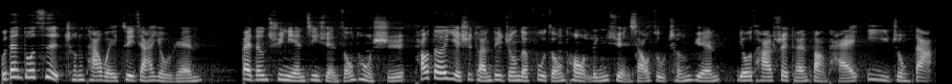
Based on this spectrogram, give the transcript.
不但多次称他为最佳友人。拜登去年竞选总统时，陶德也是团队中的副总统遴选小组成员，由他率团访台，意义重大。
